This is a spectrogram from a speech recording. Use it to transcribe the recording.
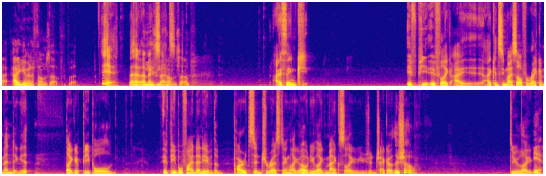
I, I give it a thumbs up, but Yeah, that, that makes sense. Thumbs up. I think if pe- if like I I could see myself recommending it. Like if people if people find any of the parts interesting, like oh, do you like mechs? Like you should check out this show. Do you like Yeah.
